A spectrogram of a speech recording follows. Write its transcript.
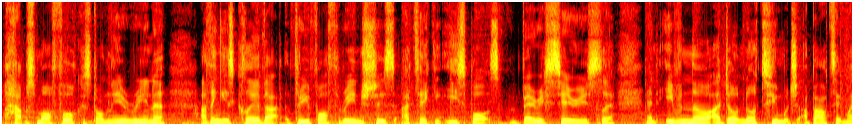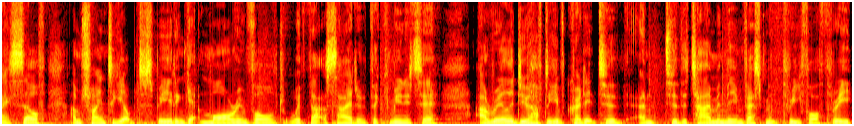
perhaps more focused on the arena. I think it's clear that 343 Industries are taking esports very seriously, and even though I don't know too much about it myself, I'm trying to get up to speed and get more involved with that side of the community. I really do have to give credit to and to the time and the investment 343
